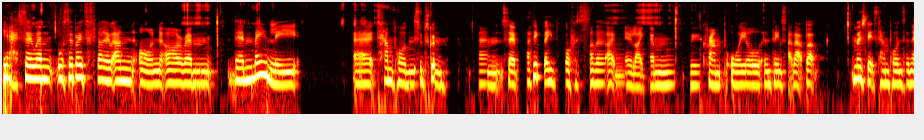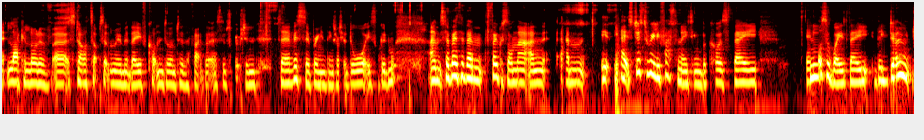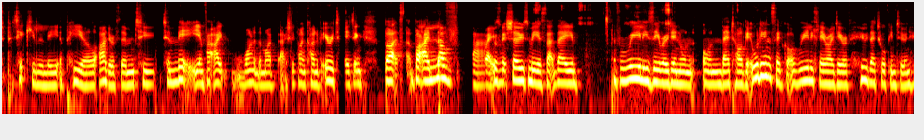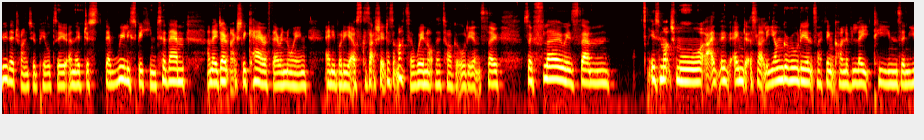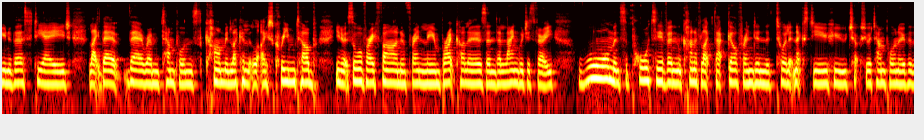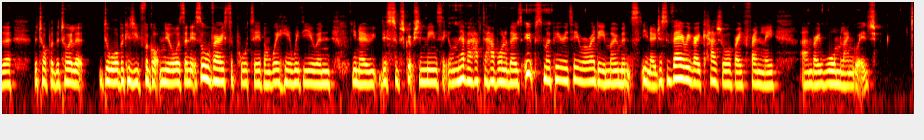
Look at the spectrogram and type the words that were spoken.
yeah so um also both flow and Ohne are um they're mainly uh, tampon subscription. Um, so I think they offer other, I know, like um, with cramp oil and things like that. But mostly it's tampons and it, like a lot of uh, startups at the moment they've cottoned on to the fact that a subscription service so bringing things to your door is good. Um, so both of them focus on that and um, it, yeah, it's just really fascinating because they in lots of ways they they don't particularly appeal either of them to to me. In fact i one of them i actually find kind of irritating but but i love that way. What it shows me is that they have really zeroed in on on their target audience. They've got a really clear idea of who they're talking to and who they're trying to appeal to and they've just they're really speaking to them and they don't actually care if they're annoying anybody else because actually it doesn't matter. We're not their target audience. So so flow is um is much more they've aimed at a slightly younger audience i think kind of late teens and university age. Like their their um, tampons come in like a little ice cream tub. You know it's all very fun and friendly and bright colors and the language is very warm and supportive and kind of like that girlfriend in the toilet next to you who chucks you a tampon over the the top of the toilet door because you've forgotten yours and it's all very supportive and we're here with you and you know this subscription means that you'll never have to have one of those oops my period's here already moments you know just very very casual very friendly and very warm language.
